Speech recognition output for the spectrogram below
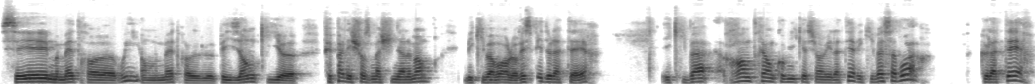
C'est me mettre, euh, oui, me mettre euh, le paysan qui euh, fait pas les choses machinalement, mais qui va avoir le respect de la terre et qui va rentrer en communication avec la terre et qui va savoir que la terre,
